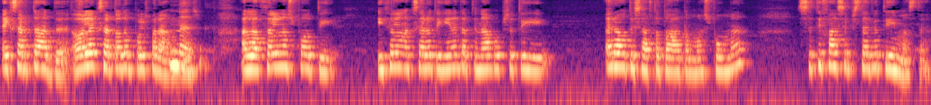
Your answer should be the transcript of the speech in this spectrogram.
Εξαρτάται. Όλα εξαρτώνται από πολλούς παράγοντες. Ναι. Αλλά θέλω να σου πω ότι ήθελα να ξέρω τι γίνεται από την άποψη ότι ρώτησα αυτό το άτομο, ας πούμε, σε τι φάση πιστεύει ότι είμαστε.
